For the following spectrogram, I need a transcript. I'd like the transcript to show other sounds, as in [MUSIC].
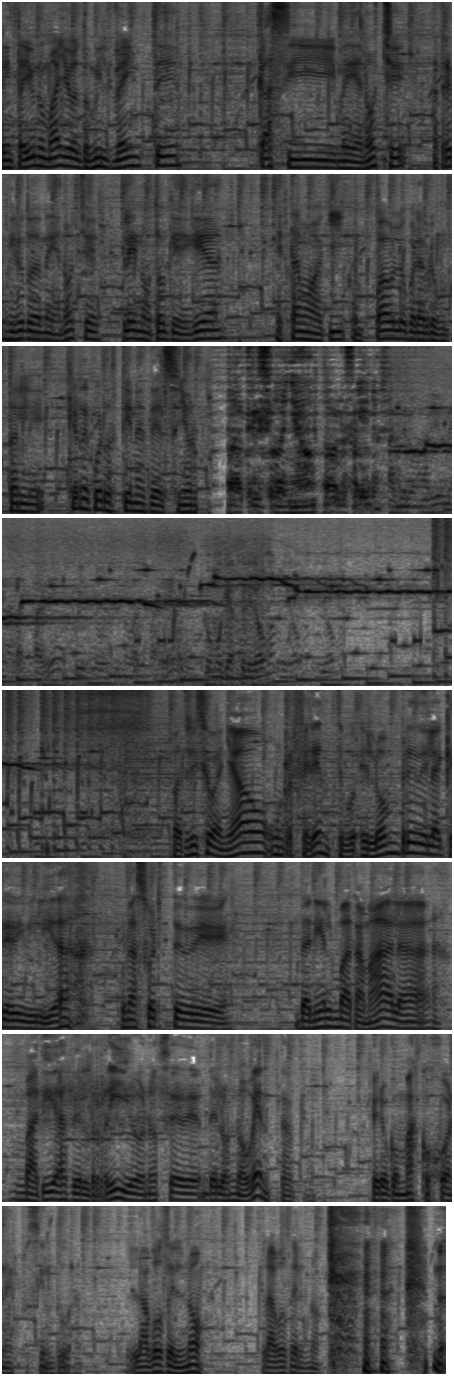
31 de mayo del 2020, casi medianoche, a 3 minutos de medianoche, pleno toque de queda. Estamos aquí con Pablo para preguntarle qué recuerdos tienes del señor Patricio Bañado, Pablo Salinas. Patricio Bañado, un referente, el hombre de la credibilidad, una suerte de Daniel Matamala, Matías del Río, no sé, de, de los 90, pero con más cojones, pues, sin duda. La voz del no, la voz del no. [LAUGHS] no,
